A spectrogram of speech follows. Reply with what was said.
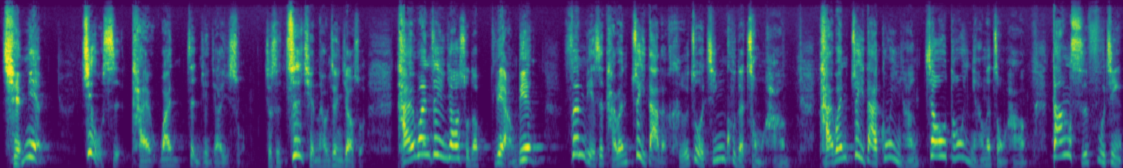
前面就是台湾证券交易所。就是之前台湾证券交易所，台湾证券交易所的两边分别是台湾最大的合作金库的总行，台湾最大公银行交通银行的总行，当时附近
